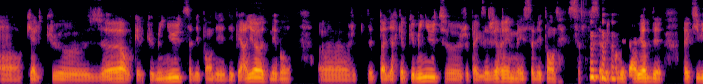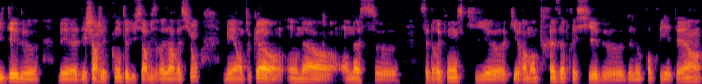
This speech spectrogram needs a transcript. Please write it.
en quelques heures ou quelques minutes, ça dépend des, périodes, mais bon, euh, je vais peut-être pas dire quelques minutes, je vais pas exagérer, mais ça dépend, ça, dépend des périodes d'activité de, des, chargés de compte et du service réservation. Mais en tout cas, on a, on a ce, cette réponse qui, qui, est vraiment très appréciée de, de nos propriétaires.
